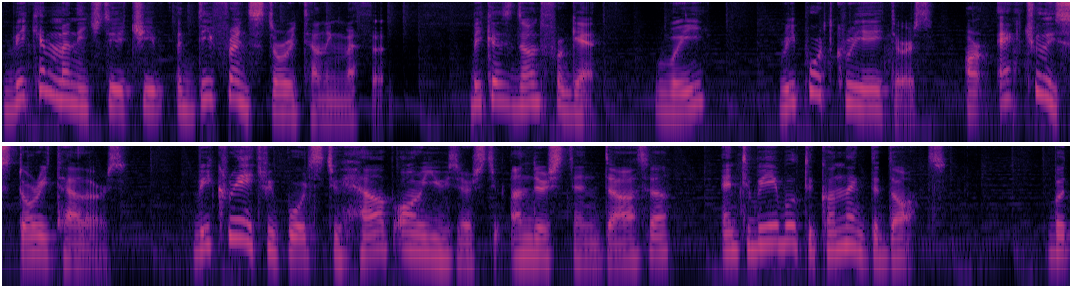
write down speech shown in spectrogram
we can manage to achieve a different storytelling method. Because don't forget, we, report creators, are actually storytellers. We create reports to help our users to understand data and to be able to connect the dots. But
